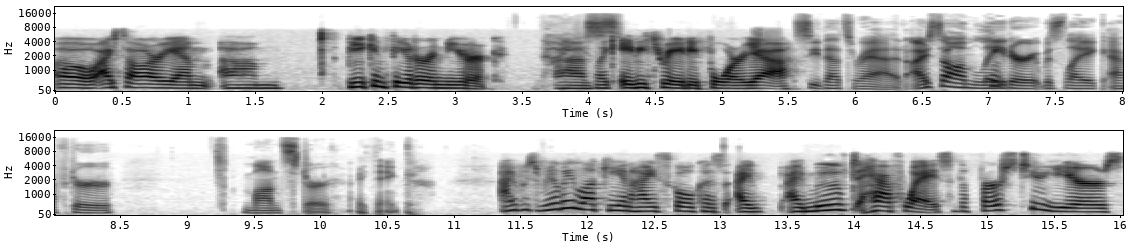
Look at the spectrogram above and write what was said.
Oh, I saw REM. Um, Beacon Theater in New York. Nice. Um, like 83, 84. Yeah. See, that's rad. I saw him later. It was like after Monster, I think. I was really lucky in high school because I, I moved halfway. So the first two years,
